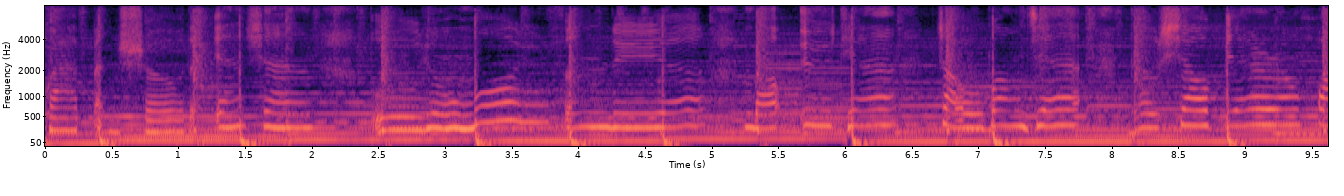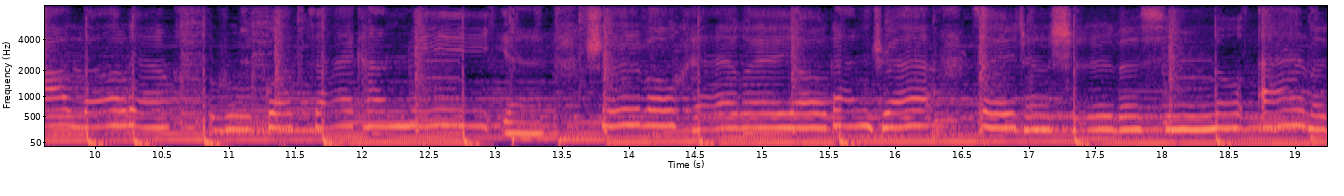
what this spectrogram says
画半熟的眼线，不用抹匀粉底液，暴雨天照逛街，偷笑别人花了。如果再看你一眼，是否还会有感觉？最真实的喜怒哀乐，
